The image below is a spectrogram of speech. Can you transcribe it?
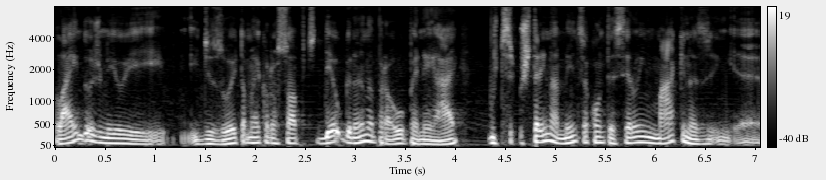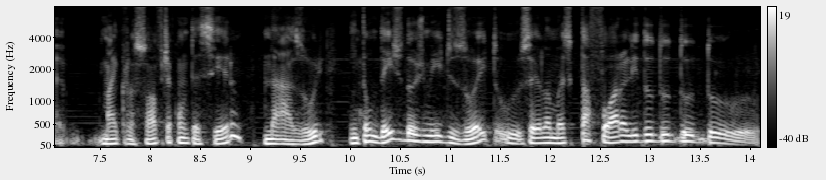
Lá em 2018, a Microsoft deu grana para a OpenAI. Os, os, treinamentos aconteceram em máquinas é, Microsoft, aconteceram na Azure. Então, desde 2018, o seu Elon Musk está fora ali do, do, do, do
